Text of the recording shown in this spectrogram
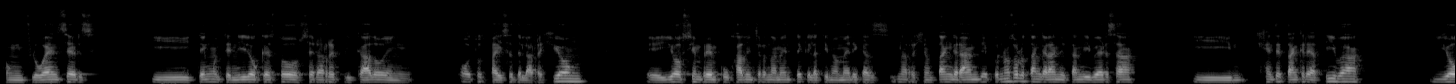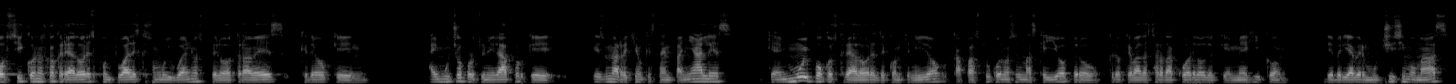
con influencers, y tengo entendido que esto será replicado en otros países de la región. Eh, yo siempre he empujado internamente que Latinoamérica es una región tan grande, pues no solo tan grande, tan diversa, y gente tan creativa. Yo sí conozco creadores puntuales que son muy buenos, pero otra vez creo que hay mucha oportunidad porque es una región que está en pañales, que hay muy pocos creadores de contenido. Capaz tú conoces más que yo, pero creo que vas a estar de acuerdo de que en México debería haber muchísimo más.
